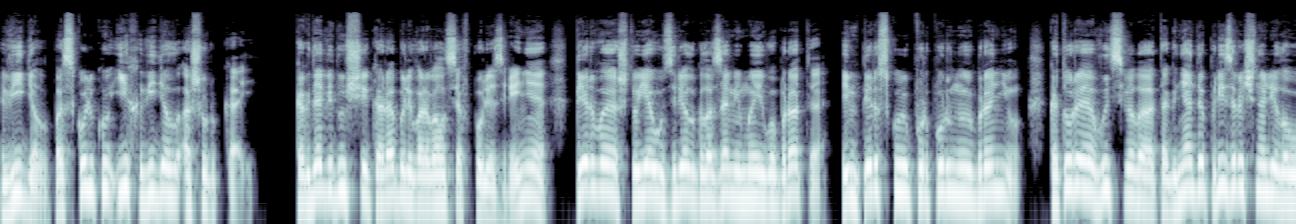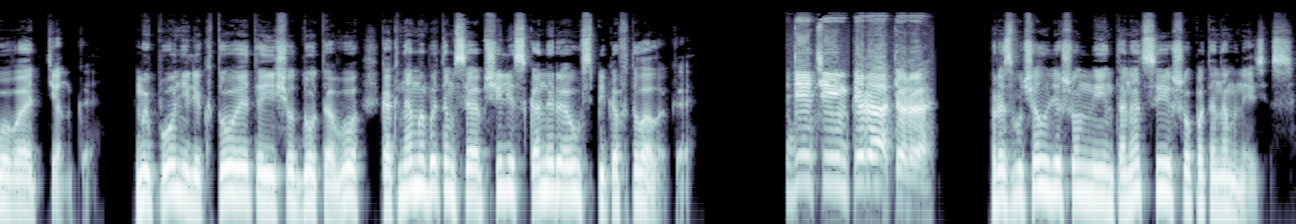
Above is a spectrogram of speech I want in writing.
видел, поскольку их видел Ашуркай. Когда ведущий корабль ворвался в поле зрения, первое, что я узрел глазами моего брата, имперскую пурпурную броню, которая выцвела от огня до призрачно-лилового оттенка. Мы поняли, кто это еще до того, как нам об этом сообщили сканеры ауспиков Тлалока. «Дети Императора!» прозвучал лишенный интонации шепот анамнезис.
